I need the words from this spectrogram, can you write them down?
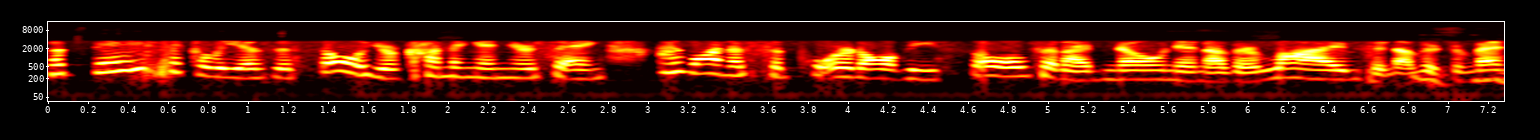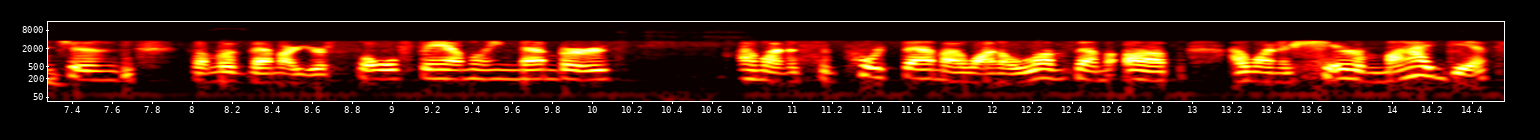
But basically, as a soul, you're coming in, you're saying, I want to support all these souls that I've known in other lives, in other mm-hmm. dimensions. Some of them are your soul family members. I want to support them. I want to love them up. I want to share my gifts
